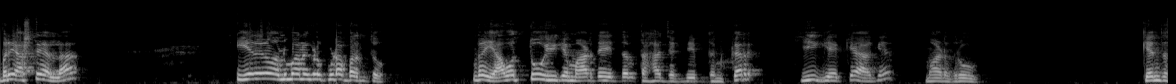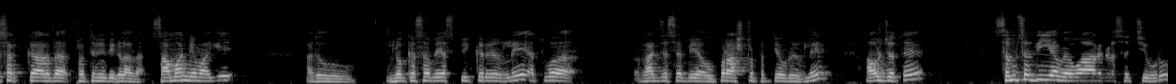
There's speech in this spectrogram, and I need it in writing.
ಬರೀ ಅಷ್ಟೇ ಅಲ್ಲ, ಏನೇನೋ ಅನುಮಾನಗಳು ಕೂಡ ಬಂತು. ಅಂದ್ರೆ ಯಾವತ್ತೂ ಹೀಗೆ ಮಾಡದೇ ಇದ್ದಂತಹ ಜಗದೀಪ್ ಧನ್ಕರ್ ಹೀಗೇಕೆ ಹಾಗೆ ಮಾಡಿದ್ರು? ಕೇಂದ್ರ ಸರ್ಕಾರದ ಪ್ರತಿನಿಧಿಗಳಾದ, ಸಾಮಾನ್ಯವಾಗಿ ಅದು ಲೋಕಸಭೆಯ ಸ್ಪೀಕರ್ ಇರಲಿ ಅಥವಾ ರಾಜ್ಯಸಭೆಯ ಉಪರಾಷ್ಟ್ರಪತಿಯವರು ಇರಲಿ, ಅವ್ರ ಜೊತೆ ಸಂಸದೀಯ ವ್ಯವಹಾರಗಳ ಸಚಿವರು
